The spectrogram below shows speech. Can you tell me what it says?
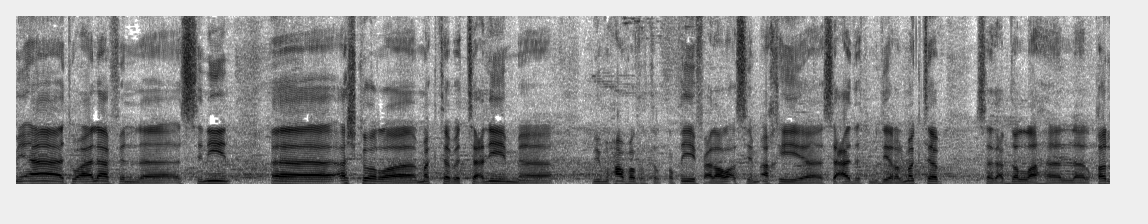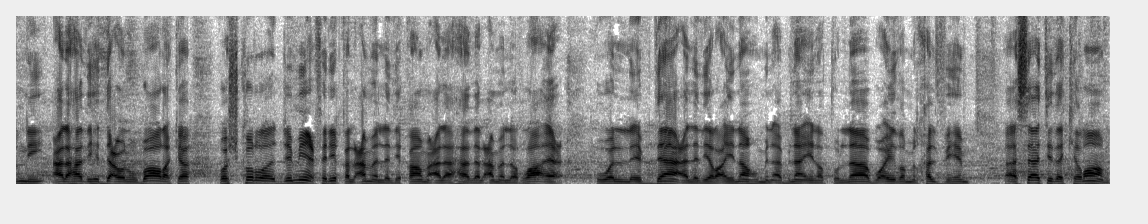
مئات وآلاف ال- السنين أشكر مكتب التعليم بمحافظة القطيف على رأسهم أخي سعادة مدير المكتب. أستاذ عبد الله القرني على هذه الدعوة المباركة. وأشكر جميع فريق العمل الذي قام على هذا العمل الرائع والإبداع الذي رأيناه من أبنائنا الطلاب وأيضا من خلفهم. أساتذة كرام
